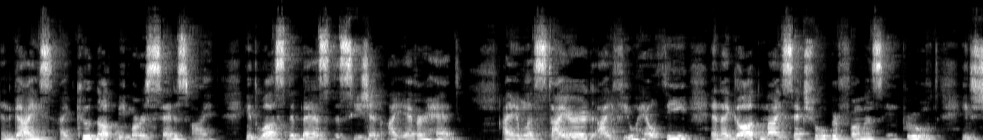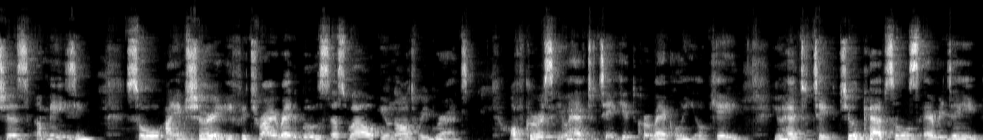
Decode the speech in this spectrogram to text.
And guys, I could not be more satisfied. It was the best decision I ever had. I am less tired, I feel healthy, and I got my sexual performance improved. It's just amazing. So I am sure if you try Red Boost as well, you'll not regret. Of course, you have to take it correctly, okay? You have to take two capsules every day,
